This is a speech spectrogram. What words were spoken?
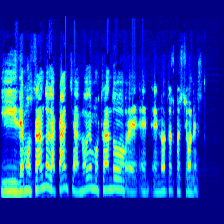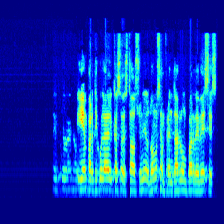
y, demostrando en la cancha, no demostrando eh, en otras cuestiones. Y en particular el caso de Estados Unidos, vamos a enfrentarlo un par de veces.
